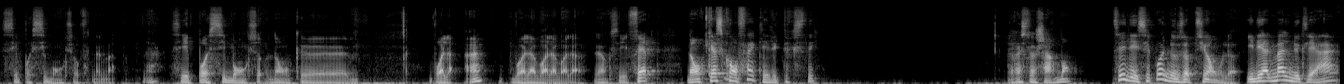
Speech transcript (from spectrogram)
c'est pas si bon que ça, finalement. Hein. C'est pas si bon que ça. Donc, euh, voilà. Hein? Voilà, voilà, voilà. Donc, c'est fait. Donc, qu'est-ce qu'on fait avec l'électricité? Reste le charbon. Tu sais, c'est quoi nos options, là? Idéalement, le nucléaire,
